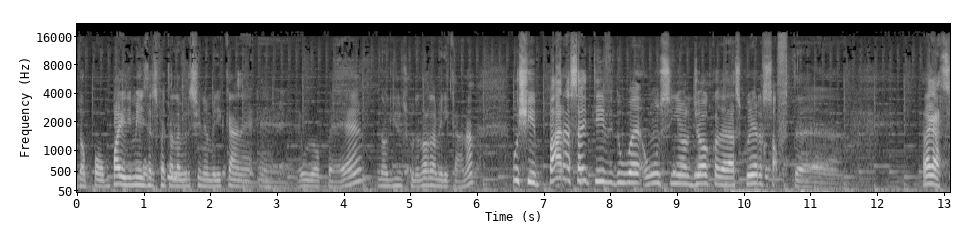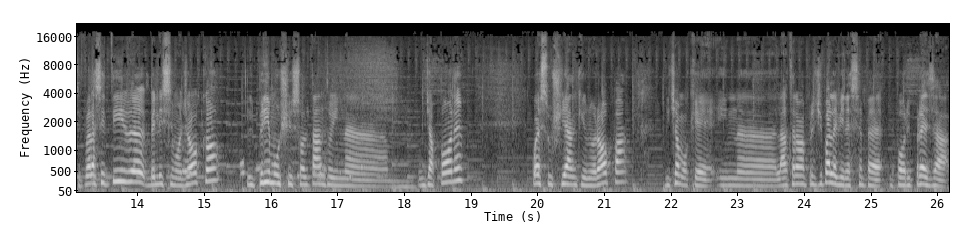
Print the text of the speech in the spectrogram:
Dopo un paio di mesi rispetto alle versioni americane e europee, no, scusa, nordamericana, uscì Parasite Eve 2, un signor gioco della Squaresoft. Ragazzi, Parasite Eve, bellissimo gioco. Il primo uscì soltanto in, eh, in Giappone, questo uscì anche in Europa. Diciamo che in, eh, la trama principale viene sempre un po' ripresa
